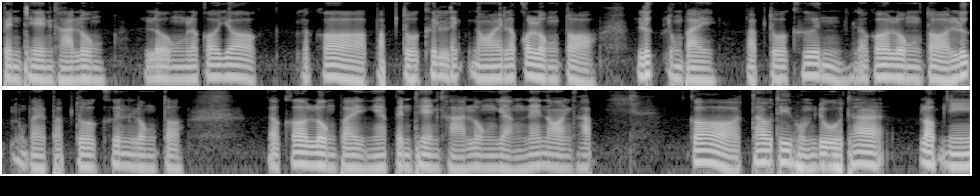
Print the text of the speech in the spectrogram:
เป็นเทรนขาลง ลงแล้วก็ยอแล้วก็ปรับตัวขึ้นเล็กน้อย แล้วก็ลงต่อลึกลงไป ปรับตัวขึ้น แล้วก็ลงต่อลึกลงไปปรับตัวขึ้นลงต่อ แล้วก็ลงไปอย่างเงี้ยเป็นเทนขาลงอย่างแน่นอนครับ ก็เท่าที่ผมดูถ้ารอบนี้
